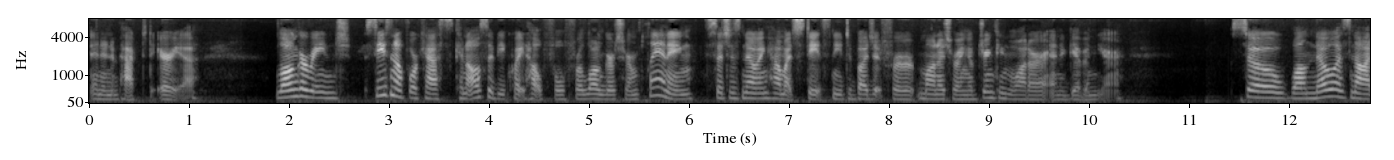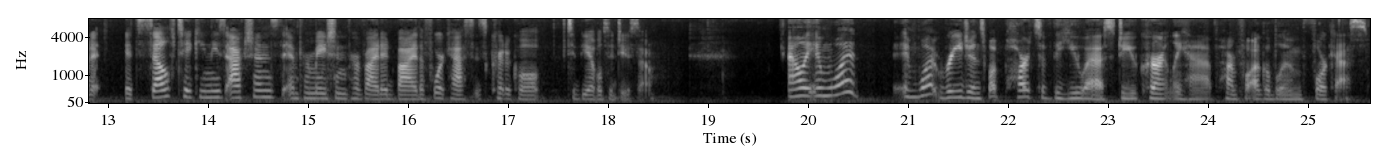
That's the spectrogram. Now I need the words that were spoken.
in an impacted area. Longer range seasonal forecasts can also be quite helpful for longer term planning, such as knowing how much states need to budget for monitoring of drinking water in a given year. So while NOAA is not itself taking these actions, the information provided by the forecast is critical to be able to do so. Allie, in what in what regions, what parts of the U.S. do you currently have harmful algal bloom forecasts?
